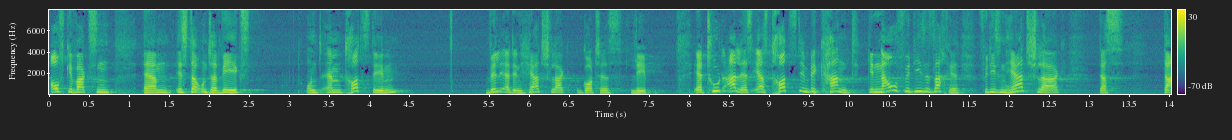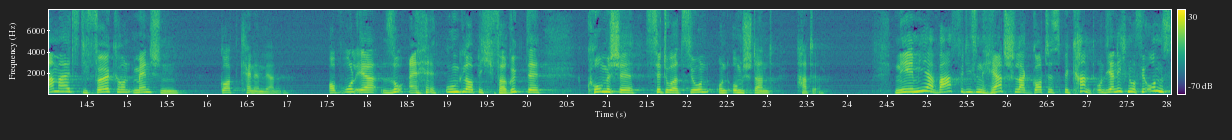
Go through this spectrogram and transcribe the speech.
aufgewachsen, ähm, ist da unterwegs. Und ähm, trotzdem will er den Herzschlag Gottes leben. Er tut alles, er ist trotzdem bekannt, genau für diese Sache, für diesen Herzschlag, dass damals die Völker und Menschen Gott kennenlernen. Obwohl er so eine unglaublich verrückte, komische Situation und Umstand hatte. Nehemia war für diesen Herzschlag Gottes bekannt. Und ja nicht nur für uns,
